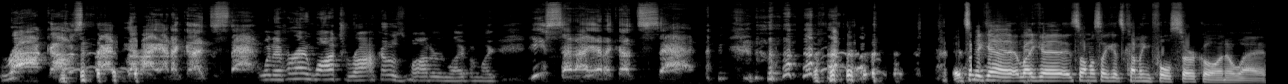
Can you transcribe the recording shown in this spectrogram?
Rocko said that I had a good set. Whenever I watch Rocko's Modern Life, I'm like, he said I had a good set. it's like a like a it's almost like it's coming full circle in a way.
